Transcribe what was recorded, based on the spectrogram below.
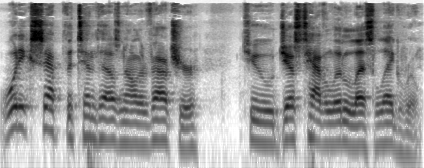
would accept the $10,000 voucher to just have a little less leg room.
